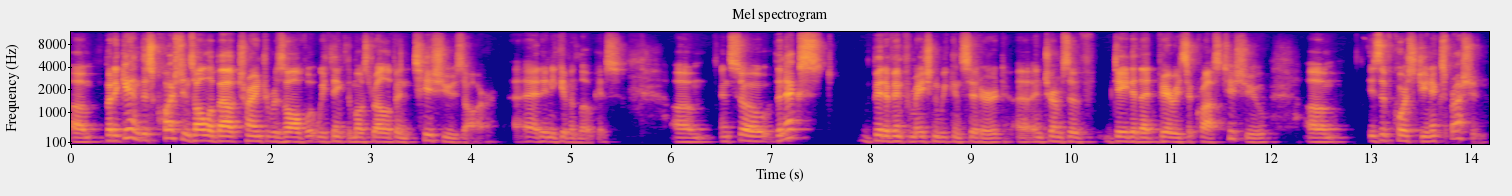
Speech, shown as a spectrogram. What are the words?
Um, but again, this question is all about trying to resolve what we think the most relevant tissues are at any given locus. Um, and so the next bit of information we considered uh, in terms of data that varies across tissue um, is of course gene expression.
